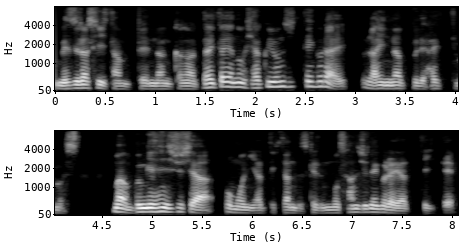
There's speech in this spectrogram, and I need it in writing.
珍しい短編なんかが、だいたいあの、140点ぐらいラインナップで入ってました。まあ、文芸編集者主にやってきたんですけども、30年ぐらいやっていて、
